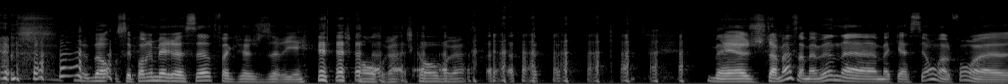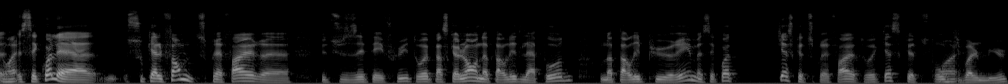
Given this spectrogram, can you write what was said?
non, c'est pas mes recettes, fait que je dis rien. je comprends, je comprends. Mais justement, ça m'amène à ma question. Dans le fond, euh, c'est quoi la, sous quelle forme tu préfères euh, utiliser tes fruits, toi? Parce que là, on a parlé de la poudre, on a parlé de purée, mais c'est quoi Qu'est-ce que tu préfères, toi? Qu'est-ce que tu trouves qui va le mieux?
